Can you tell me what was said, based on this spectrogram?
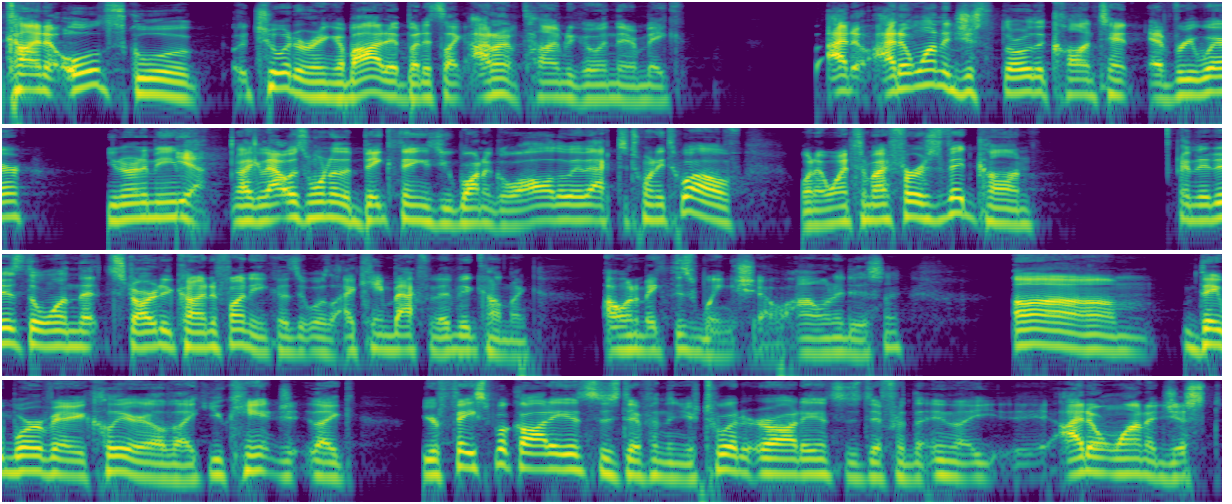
kind of old school twittering about it, but it's like I don't have time to go in there and make. I don't. I don't want to just throw the content everywhere. You know what I mean? Yeah. Like that was one of the big things. You want to go all the way back to 2012 when I went to my first VidCon, and it is the one that started kind of funny because it was I came back from the VidCon like I want to make this wing show. I want to do this. thing. Um, they were very clear like you can't like your Facebook audience is different than your Twitter audience is different than like I don't want to just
